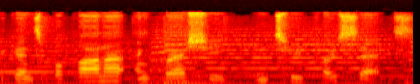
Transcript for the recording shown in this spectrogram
against Bopanna and Qureshi in two close sets.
